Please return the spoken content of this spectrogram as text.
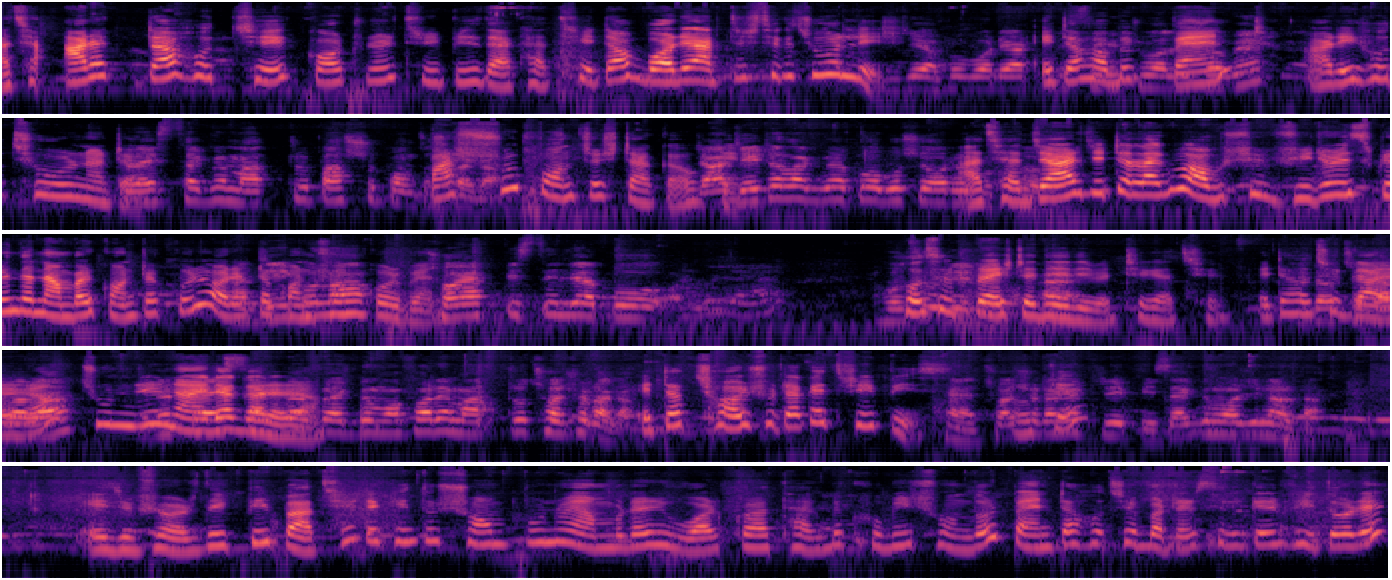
আচ্ছা আরেকটা হচ্ছে কটনের থ্রি পিস দেখাচ্ছে। এটাও বডি আটত্রিশ থেকে চুয়াল্লিশ? জি আপু বডি 38 এটা হবে প্যান্ট আর এই হচ্ছে ওড়নাটা। প্রাইস থাকবে মাত্র 550 টাকা। পাঁচশো পঞ্চাশ টাকা ওকে যেটা লাগবে আপু অবশ্যই অর্ডার আচ্ছা যার যেটা লাগবে অবশ্যই ভিডিওর স্ক্রিনে নাম্বার কন্ট্যাক্ট করে অর্ডারটা কনফার্ম করবেন। 6 8 পিস নিলে আপু হোলসেল প্রাইসটা দিয়ে দিবেন ঠিক আছে। এটা হচ্ছে গারেরা। চুনরি নাইরা গারেরা। একদম অফারে মাত্র 600 টাকা। এটা ছয়শো টাকায় 3 পিস হ্যাঁ 600 টাকায় 3 পিস একদম অরিজিনালটা এই যে ভিউয়ার্স দেখতেই পাচ্ছে এটা কিন্তু সম্পূর্ণ এমব্রয়ডারি ওয়ার্ক করা থাকবে খুবই সুন্দর। প্যান্টটা হচ্ছে বাটার সিল্কের ভিতরে।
